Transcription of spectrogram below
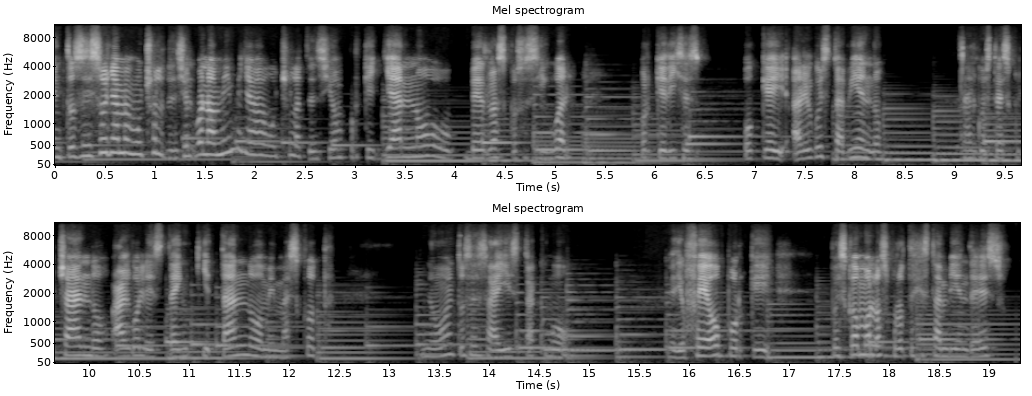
Entonces eso llama mucho la atención. Bueno, a mí me llama mucho la atención porque ya no ves las cosas igual, porque dices, ok, algo está viendo, algo está escuchando, algo le está inquietando a mi mascota, ¿no? Entonces ahí está como medio feo porque, pues, ¿cómo los proteges también de eso?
